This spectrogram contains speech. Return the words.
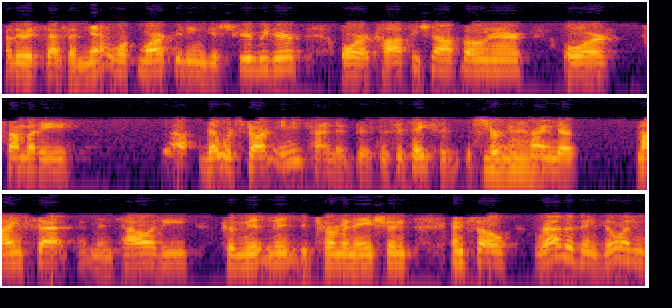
whether it's as a network marketing distributor or a coffee shop owner or somebody uh, that would start any kind of business. It takes a certain mm-hmm. kind of mindset, mentality, commitment, determination. And so rather than going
